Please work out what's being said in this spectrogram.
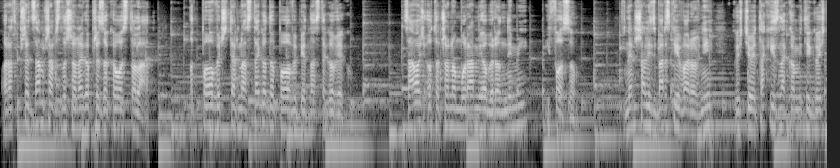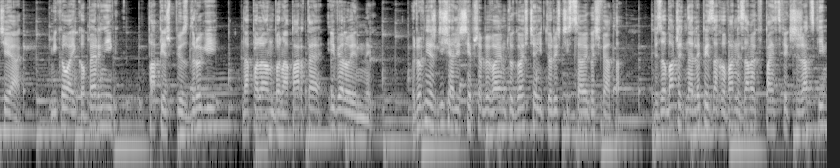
oraz przedzamcza wznoszonego przez około 100 lat, od połowy XIV do połowy XV wieku. Całość otoczono murami obronnymi i fosą. Wnętrza lizbarskiej warowni gościły takich znakomitych gości jak Mikołaj Kopernik, papież Pius II, Napoleon Bonaparte i wielu innych. Również dzisiaj licznie przebywają tu goście i turyści z całego świata, by zobaczyć najlepiej zachowany zamek w państwie krzyżackim,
